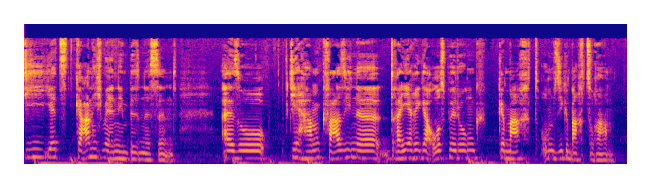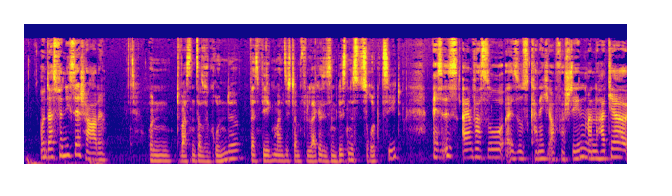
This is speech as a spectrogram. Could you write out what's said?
die jetzt gar nicht mehr in dem Business sind. Also die haben quasi eine dreijährige Ausbildung gemacht, um sie gemacht zu haben. Und das finde ich sehr schade. Und was sind da so Gründe, weswegen man sich dann vielleicht aus diesem Business zurückzieht? Es ist einfach so, also das kann ich auch verstehen. Man hat ja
